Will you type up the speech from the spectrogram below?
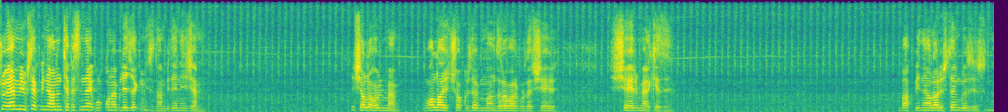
Şu en yüksek binanın tepesinde kon- konabilecek miyiz lan bir deneyeceğim. İnşallah ölmem. Vallahi çok güzel bir manzara var burada şehir. Şehir merkezi. Bak binalar üstten gözüyorsun ha.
